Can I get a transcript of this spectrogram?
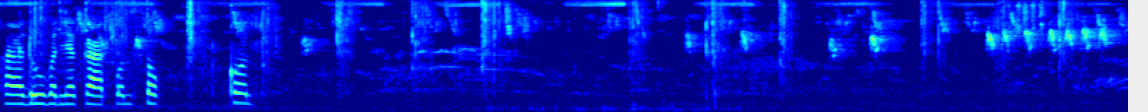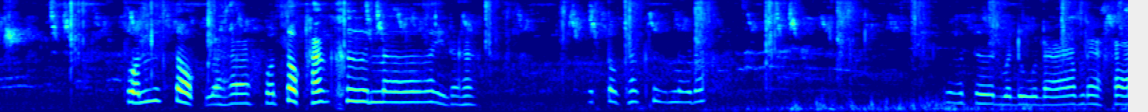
พาดูบรรยากาศฝนตกคนฝนตกนะคะฝนตกทั้งคืนเลยนะคะฝนตกทั้งคืนเลยเนาะเดินมาดูน้ำนะคะ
